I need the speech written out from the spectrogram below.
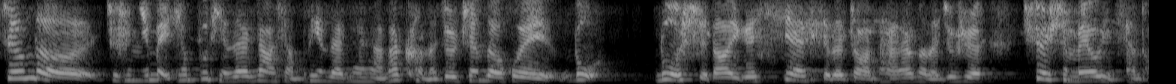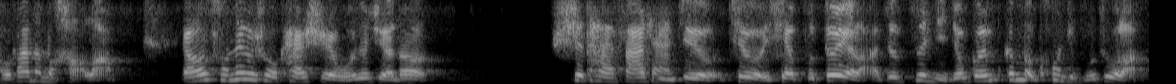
真的就是你每天不停在这样想，不停在这样想，它可能就真的会落落实到一个现实的状态，它可能就是确实没有以前头发那么好了。然后从那个时候开始，我就觉得。事态发展就有就有一些不对了，就自己就根根本控制不住了。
